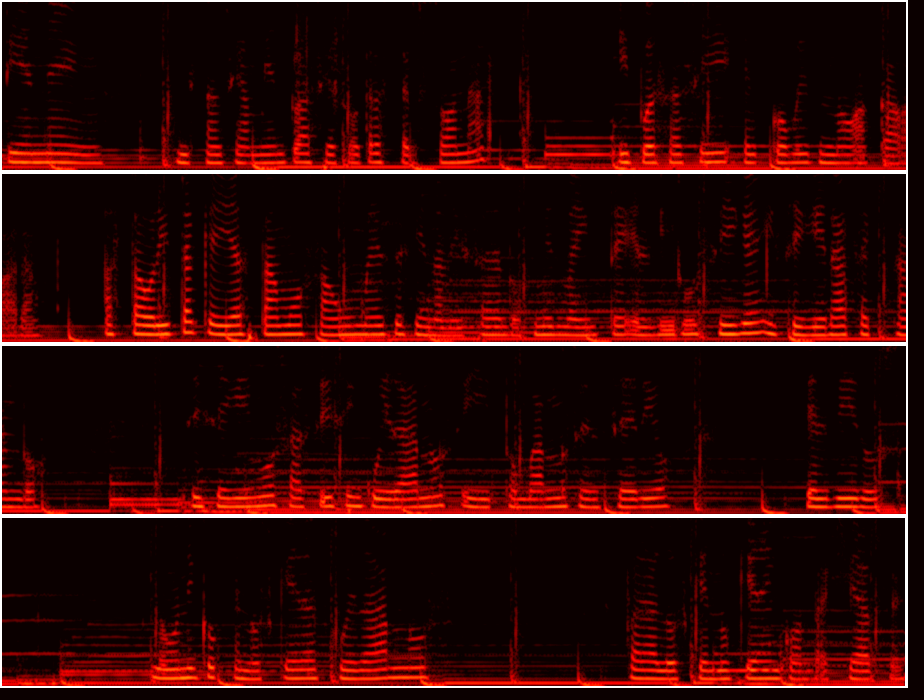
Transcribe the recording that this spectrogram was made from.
tienen distanciamiento hacia otras personas y pues así el COVID no acabará. Hasta ahorita que ya estamos a un mes de finalizar el 2020, el virus sigue y seguirá afectando si seguimos así sin cuidarnos y tomarnos en serio el virus. Lo único que nos queda es cuidarnos para los que no quieren contagiarse.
